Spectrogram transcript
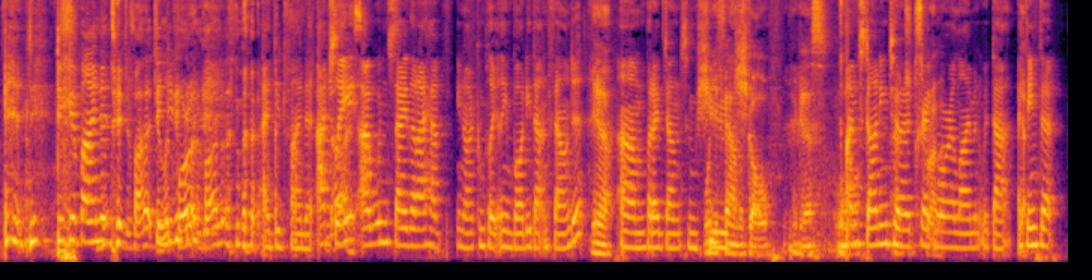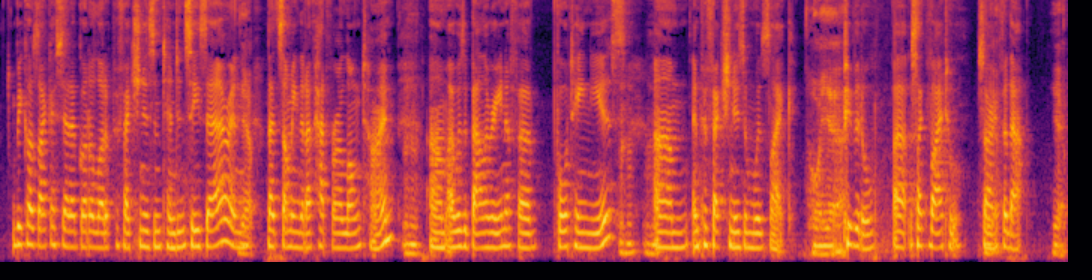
Did you find it? Did you find it? Did you look you- for it and find it? I did find it. Actually, Nice. I wouldn't say that I have, you know, completely embodied that and found it. yeah. Um, but I've done some huge. well, you found the goal, I guess. I'm starting to create more it? alignment with that. I think that because, like I said, I've got a lot of perfectionism tendencies there, and. Mm-hmm. that's something that I've had for a long time. Um, I was a ballerina for 14 years, Mm-hmm, Um, and perfectionism was like Oh yeah. pivotal. Uh, it's like vital. Sorry Yeah. for that. Yeah.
